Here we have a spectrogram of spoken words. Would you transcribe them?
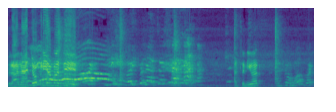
રા નાચો પ્રિયામાંથી ઓય, મસ્ત નાચે છે આ શનિવાર આમ તો હો બસ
